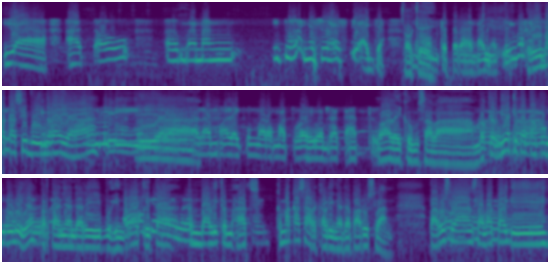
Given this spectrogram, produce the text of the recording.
iya atau eh, memang itu hanya sugesti aja Oke. mohon keterangannya terima kasih Terima kasih, Bu Indra, ya. Iya. Assalamualaikum warahmatullahi wabarakatuh Waalaikumsalam. Dokter Dia kita tampung dulu ya pertanyaan dari Bu Indra. Oh, oke, kita boleh, boleh. kembali ke, ke Makassar kali ini ada Pak Ruslan. Pak Ruslan, selamat pagi.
